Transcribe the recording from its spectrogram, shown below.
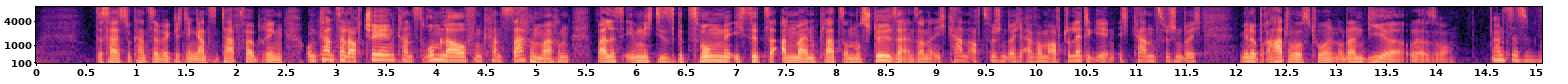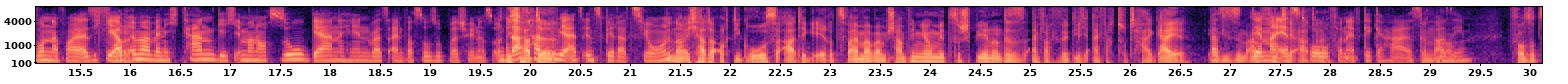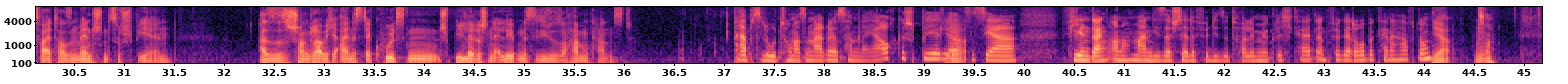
Das heißt, du kannst da wirklich den ganzen Tag verbringen und kannst halt auch chillen, kannst rumlaufen, kannst Sachen machen, weil es eben nicht dieses gezwungene, ich sitze an meinem Platz und muss still sein, sondern ich kann auch zwischendurch einfach mal auf Toilette gehen. Ich kann zwischendurch mir eine Bratwurst holen oder ein Bier oder so. Und es ist wundervoll. Also ich gehe auch immer, wenn ich kann, gehe ich immer noch so gerne hin, weil es einfach so super schön ist. Und Ich das hatte- hatten wir als Inspiration. Genau, ich hatte auch die großartige Ehre, zweimal beim Champignon mitzuspielen und das ist einfach wirklich einfach total geil in was diesem der. Maestro von FGKH ist Genau. quasi. Vor so 2000 Menschen zu spielen. Also es ist schon, glaube ich, eines der coolsten spielerischen Erlebnisse, die du so haben kannst. Absolut. Thomas und Marius haben da ja auch gespielt Ja. letztes Jahr. Vielen Dank auch nochmal an dieser Stelle für diese tolle Möglichkeit an für Garderobe keine Haftung. Ja.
